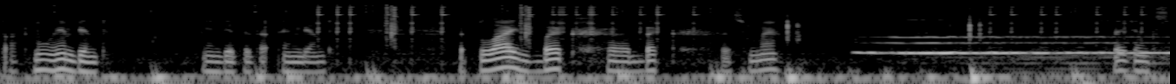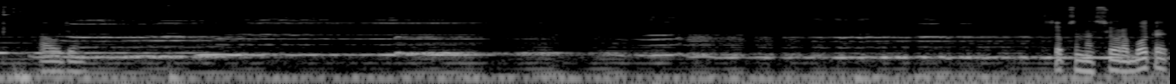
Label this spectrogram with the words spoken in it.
Так, ну Ambient. Ambient это Ambient. Apply, back, uh, back, resume. Settings, audio. Собственно, все работает.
